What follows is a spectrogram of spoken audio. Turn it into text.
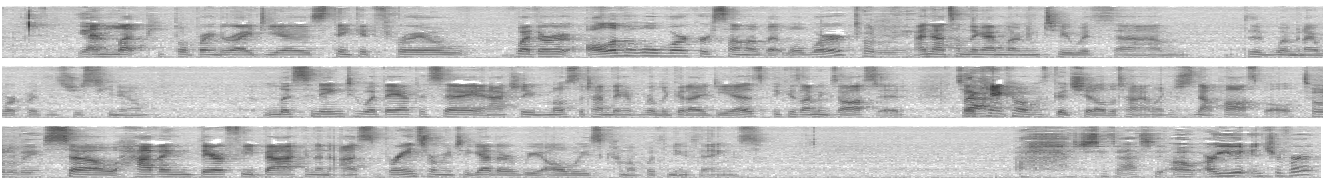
Yeah. and let people bring their ideas, think it through, whether all of it will work or some of it will work. Totally. And that's something I'm learning too with um, the women I work with is just, you know, listening to what they have to say. And actually, most of the time, they have really good ideas because I'm exhausted. So Yeah. I can't come up with good shit all the time. Like, it's just not possible. Totally. So having their feedback and then us brainstorming together, we always come up with new things. I just have to ask you. Oh, are you an introvert?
